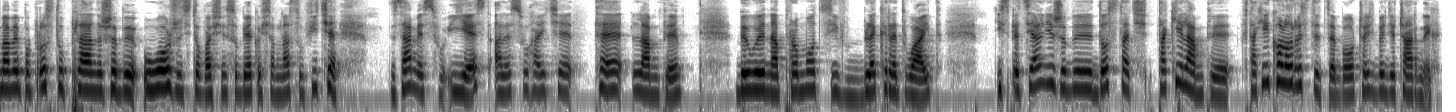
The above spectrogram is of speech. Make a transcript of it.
mamy po prostu plan, żeby ułożyć to właśnie sobie jakoś tam na suficie. Zamysł jest, ale słuchajcie, te lampy były na promocji w Black Red White. I specjalnie, żeby dostać takie lampy w takiej kolorystyce, bo część będzie czarnych,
